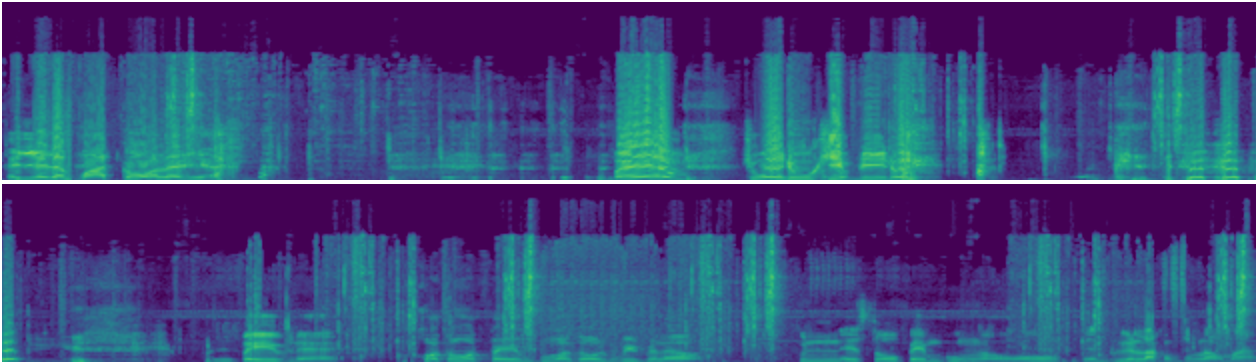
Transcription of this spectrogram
ไอ้เหี้ยจะพาร์ทก่อนแล้วเนี่ยเปมช่วยดูคลิปนี้ด้วย คุณเปรมนะกูขอโทษเปรมกูขอโทษกูผิดไปแล้ว คุณเอสโซเปรมกุงเขาเป็นเพื่อนรักของพวกเรามาก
